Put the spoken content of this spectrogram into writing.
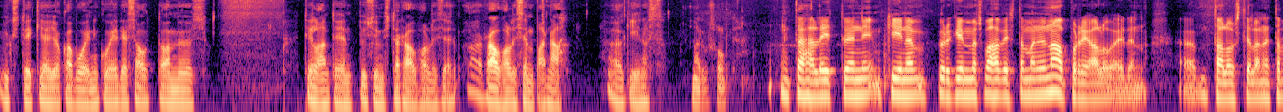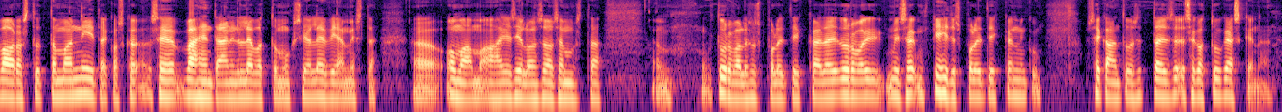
yksi tekijä, joka voi niin kuin edesauttaa myös tilanteen pysymistä rauhallisempana Kiinassa. Markus Holker. Tähän liittyen niin Kiina pyrkii myös vahvistamaan naapurialueiden taloustilannetta, vaurastuttamaan niitä, koska se vähentää niiden levottomuuksia leviämistä omaan maahan ja silloin se on semmoista turvallisuuspolitiikkaa tai turva, missä kehityspolitiikka niin kuin sekaantuu tai sekoittuu keskenään.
